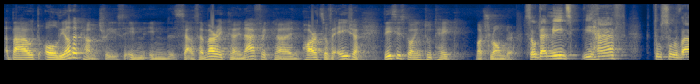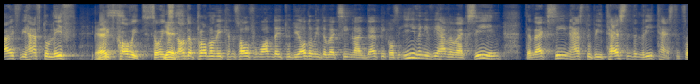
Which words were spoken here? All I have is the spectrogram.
about all the other countries in, in South America, in Africa, in parts of Asia. This is going to take much longer. So that means we have to survive, we have to live yes. with COVID. So it's yes. not a problem we can solve from one day to the other with a vaccine like that, because even if we have a vaccine, the vaccine has to be tested and retested. So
